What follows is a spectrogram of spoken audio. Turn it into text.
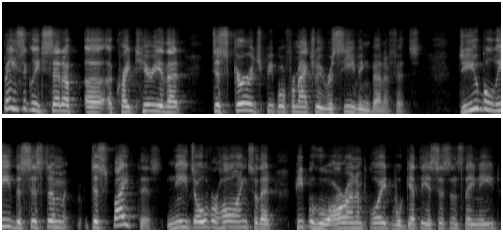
basically set up a, a criteria that discouraged people from actually receiving benefits. Do you believe the system, despite this, needs overhauling so that people who are unemployed will get the assistance they need?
